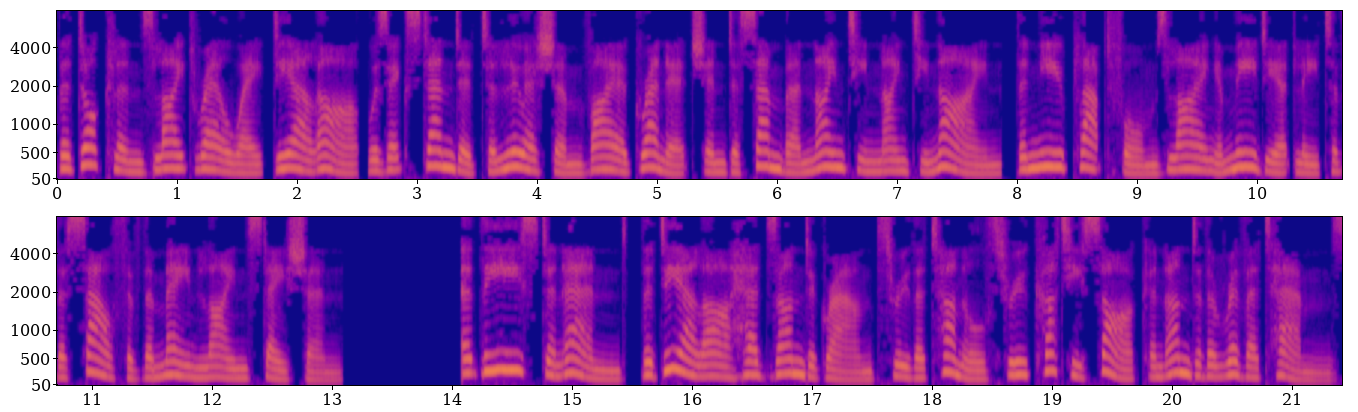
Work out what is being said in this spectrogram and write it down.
The Docklands Light Railway (DLR) was extended to Lewisham via Greenwich in December 1999. The new platforms lying immediately to the south of the main line station. At the eastern end, the DLR heads underground through the tunnel through Cutty Sark and under the River Thames.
